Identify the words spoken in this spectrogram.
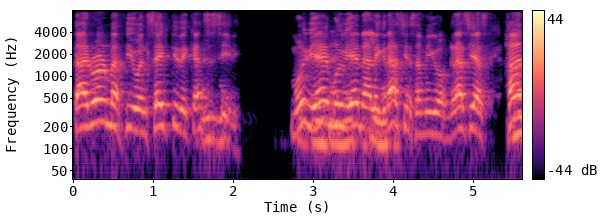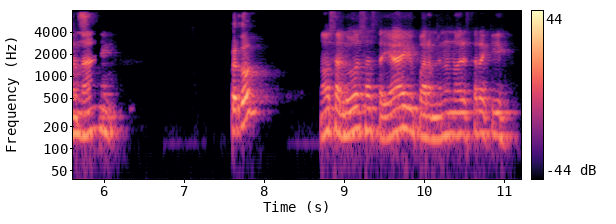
Tyrone Matthew, el safety de Kansas City. Muy bien, muy bien, Ale. Gracias, amigo. Gracias. Hans. ¿Perdón? No, saludos hasta allá y para mí no honor estar aquí.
